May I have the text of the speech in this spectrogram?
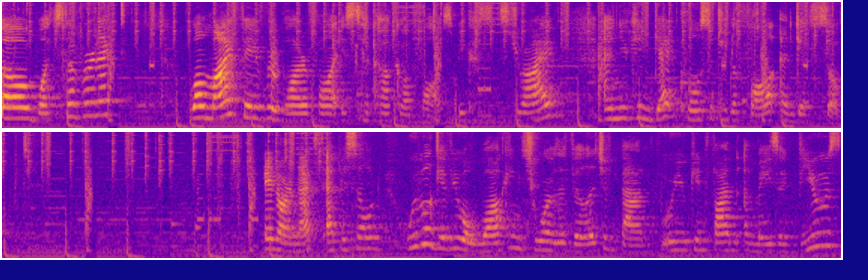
So what's the verdict? Well, my favorite waterfall is Takakkaw Falls because it's dry and you can get closer to the fall and get soaked. In our next episode, we will give you a walking tour of the village of Banff where you can find amazing views,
